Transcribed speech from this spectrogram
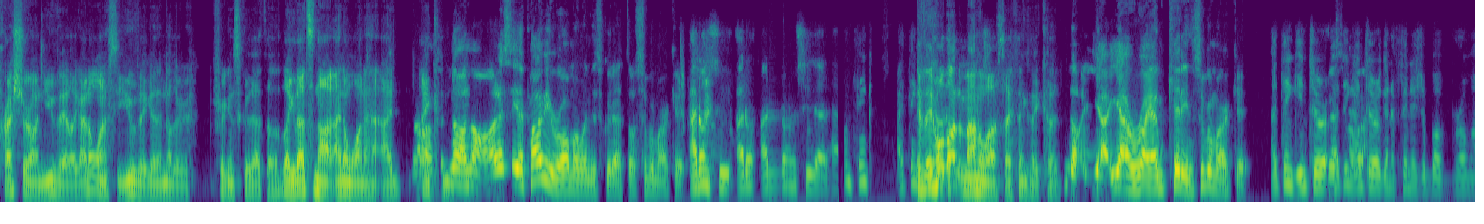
pressure on Juve. Like I don't want to see Juve get another freaking Scudetto. Like that's not. I don't want to. I I No, couldn't. no, no. Honestly, it'd probably be Roma win the Scudetto supermarket. I don't see. I don't. I don't see that. I don't think. I think If they hold on to gonna Manolas, I think they could. No, yeah, yeah, right. I'm kidding. Supermarket. I think Inter. I think no, Inter are gonna finish above Roma.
